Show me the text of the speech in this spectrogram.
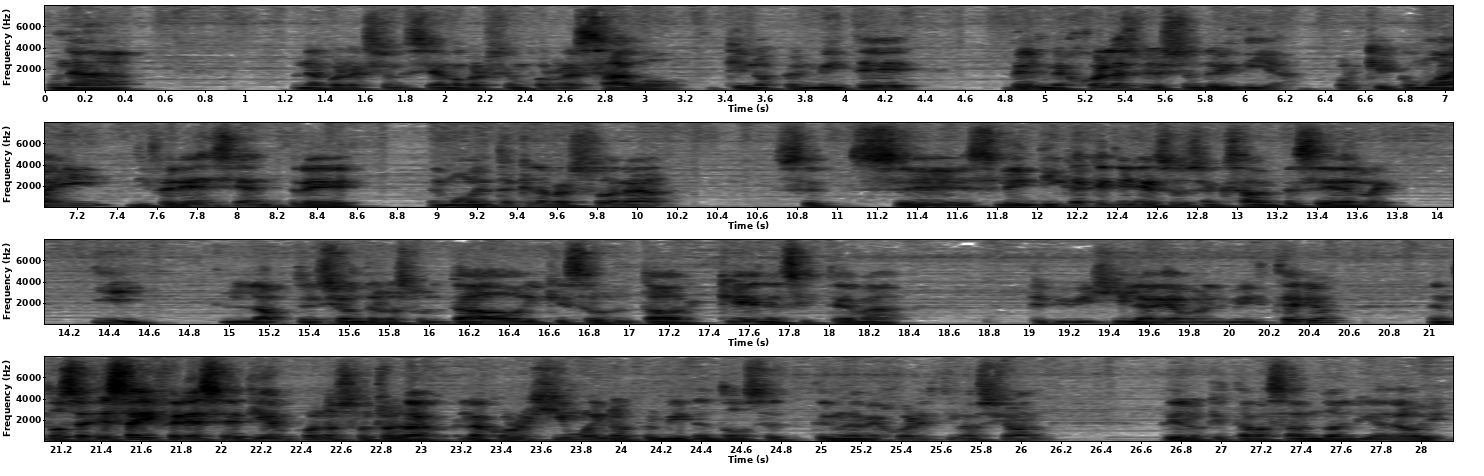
una, una corrección que se llama corrección por rezago, que nos permite ver mejor la situación de hoy día. Porque como hay diferencia entre el momento en que la persona se, se, se le indica que tiene que hacer un examen PCR y la obtención de resultados y que ese resultado quede en el sistema vigila, digamos, el ministerio. Entonces, esa diferencia de tiempo nosotros la, corregimos y nos permite entonces tener una mejor estimación de lo que está pasando al día de hoy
